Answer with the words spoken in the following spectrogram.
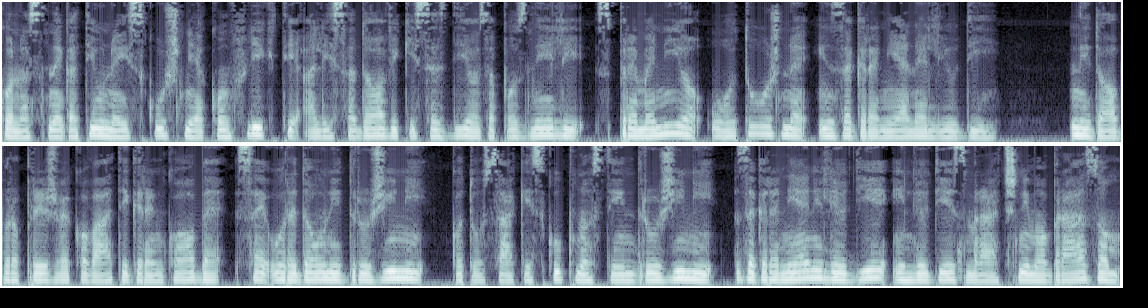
ko nas negativne izkušnje, konflikti ali sadovi, ki se zdijo zapozneli, spremenijo v otožne in zagrenjene ljudi. Ni dobro prežvekovati grenkobe, saj v redovni družini, kot v vsaki skupnosti in družini, zagrenjeni ljudje in ljudje z mračnim obrazom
